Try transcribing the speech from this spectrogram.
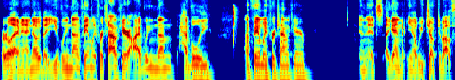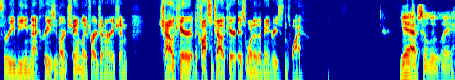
but really, I mean, I know that you've leaned on family for childcare. I've leaned on heavily on family for childcare. And it's again, you know, we joked about three being that crazy large family for our generation. Childcare, the cost of childcare is one of the main reasons why. Yeah, absolutely.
